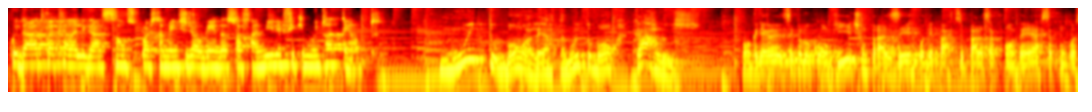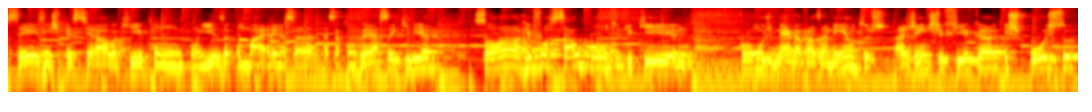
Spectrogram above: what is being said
Cuidado com aquela ligação supostamente de alguém da sua família. Fique muito atento. Muito bom alerta, muito bom. Carlos. Bom, queria agradecer pelo convite, um prazer poder participar dessa conversa com vocês, em especial aqui com, com Isa, com Mari nessa, nessa conversa, e queria só reforçar o ponto de que com os mega vazamentos, a gente fica exposto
